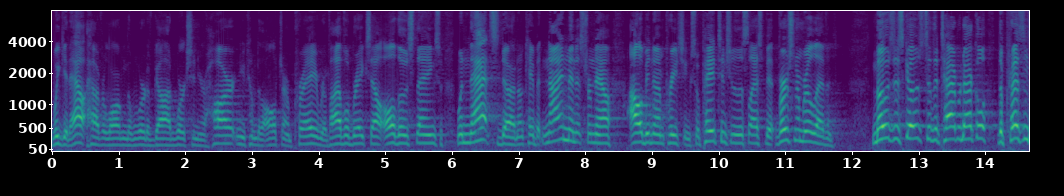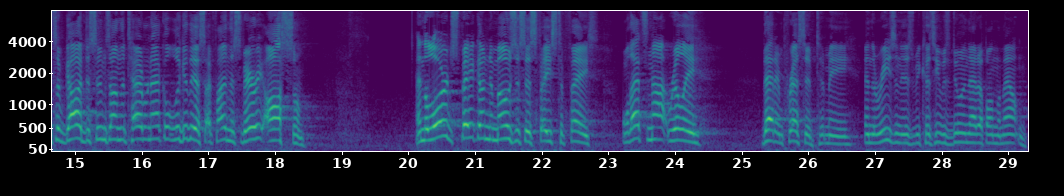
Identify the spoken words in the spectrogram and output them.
we get out however long the Word of God works in your heart, and you come to the altar and pray, revival breaks out, all those things. When that's done, okay, but nine minutes from now, I'll be done preaching. So pay attention to this last bit. Verse number 11. Moses goes to the tabernacle. The presence of God descends on the tabernacle. Look at this. I find this very awesome. And the Lord spake unto Moses as face to face. Well, that's not really that impressive to me, and the reason is because he was doing that up on the mountain.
